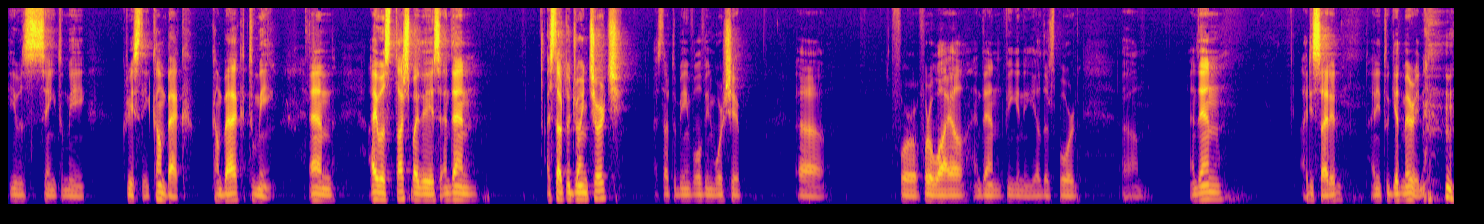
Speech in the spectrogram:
He was saying to me, Christy, come back, come back to me. And I was touched by this. And then I started to join church. I started to be involved in worship uh, for, for a while, and then being in the elders board. Um, and then I decided I need to get married.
